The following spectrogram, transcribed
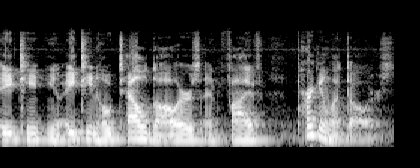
18 you know 18 hotel dollars and five parking lot dollars.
